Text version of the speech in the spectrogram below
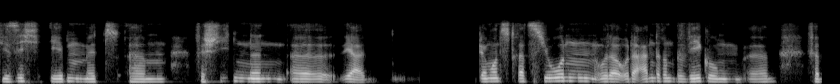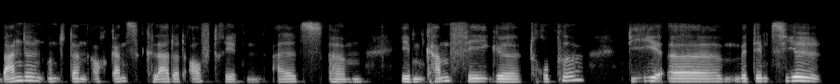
die sich eben mit ähm, verschiedenen äh, ja, Demonstrationen oder, oder anderen Bewegungen äh, verbandeln und dann auch ganz klar dort auftreten als ähm, eben kampffähige Truppe, die äh, mit dem Ziel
